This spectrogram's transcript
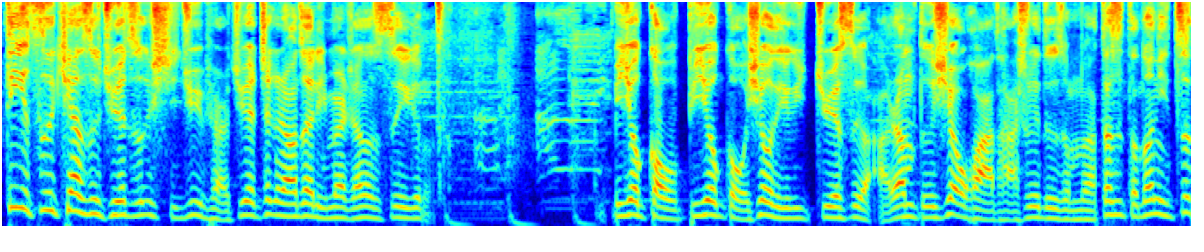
第一次看是觉得这个喜剧片，觉得这个人在里面真的是一个比较搞、比较搞笑的一个角色啊，人们都笑话他，所以都怎么着。但是等到你这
